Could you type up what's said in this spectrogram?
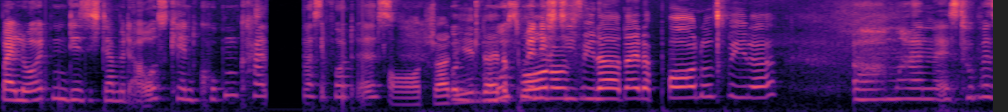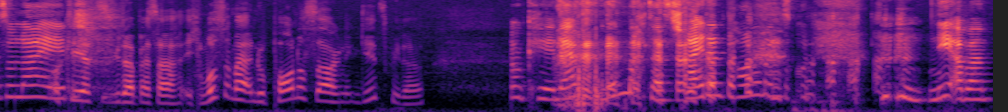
bei Leuten, die sich damit auskennen, gucken kann, was das Wort ist. Oh, Janine, deine Pornos diesen- wieder, deine Pornos wieder. Oh Mann, es tut mir so leid. Okay, jetzt ist wieder besser. Ich muss immer nur Pornos sagen, dann geht's wieder. Okay, na, dann mach das. Schrei dann Porno, dann ist gut. nee, aber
